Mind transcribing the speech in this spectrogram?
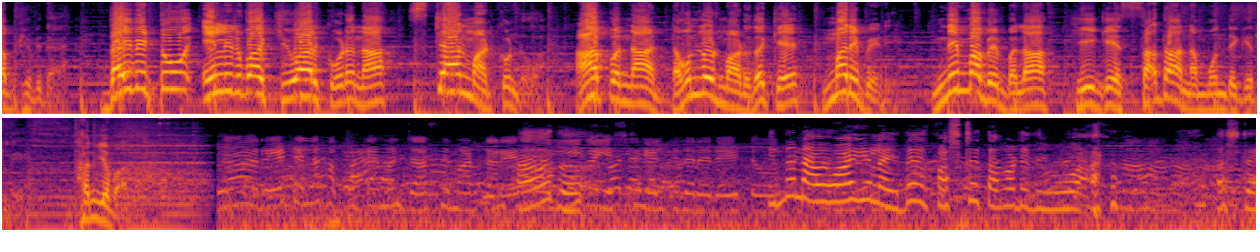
ಲಭ್ಯವಿದೆ. ದಯವಿಟ್ಟು ಇಲ್ಲಿರುವ ಕ್ಯೂ ಆರ್ ಕೋಡ್ ಅನ್ನ ಸ್ಕ್ಯಾನ್ ಮಾಡಿಕೊಂಡು ಆಪ್ ಅನ್ನ ಡೌನ್ಲೋಡ್ ಮಾಡೋದಕ್ಕೆ ಮರಿಬೇಡಿ. ನಿಮ್ಮ ಬೆಂಬಲ ಹೀಗೆ ಸದಾ ನಮ್ಮೊಂದಿಗಿರಲಿ. ಧನ್ಯವಾದ. ರೇಟ್ ಎಲ್ಲ ಹಬ್ಬದ ಟೈಮಲ್ಲಿ ಜಾಸ್ತಿ ಮಾಡ್ತಾರೆ. ಹೌದು. ಈಗ ಎಷ್ಟು ಹೇಳ್ತಿದ್ದಾರೆ ರೇಟ್ ಇನ್ನು ನಾವು ಹೋಗಿಲ್ಲ ಇದೆ ಫಸ್ಟ್ ತಗೊಂಡಿದ್ದೀವಿ ಹೂವು. ಅಷ್ಟೇ.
